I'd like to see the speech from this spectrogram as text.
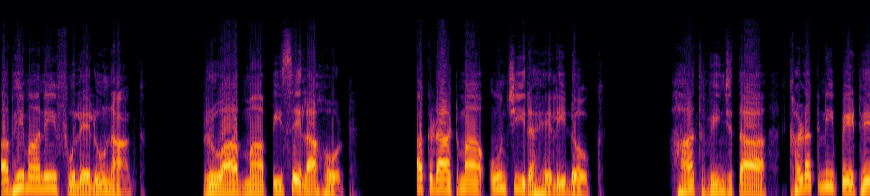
અભિમાની ફૂલેલું નાક, રૂઆબમાં પીસેલા હોઠ, અકડાટમાં ઊંચી રહેલી ડોક, હાથ વીંજતા ખડકની પેઠે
